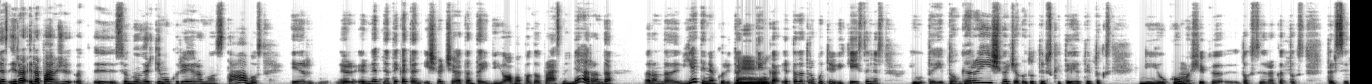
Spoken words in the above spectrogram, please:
nes yra, yra pavyzdžiui, e, senų vertimų, kurie yra nuostabus. Ir, ir, ir net ne tai, kad ten išverčia ten tą idiomą pagal prasme, ne, randa, randa vietinę, kuri tą Mhm. atitinka. Ir tada truputį irgi keista, nes jau taip tau gerai išverčia, kad tu taip skaitai, ir taip toks nejaukumas šiaip e, toks yra, kad toks tarsi,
